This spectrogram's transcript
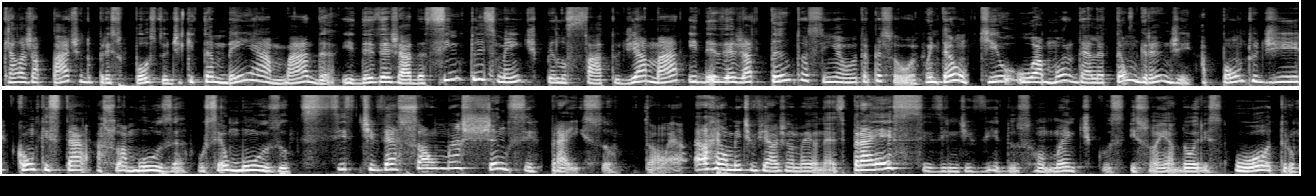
que ela já parte do pressuposto de que também é amada e desejada simplesmente pelo fato de amar e desejar tanto assim a outra pessoa. Ou então que o, amor dela é tão grande a ponto de conquistar a sua musa, o seu muso, se tiver só uma chance para isso. Então, ela realmente viaja na maionese. Para esses indivíduos românticos e sonhadores, o outro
